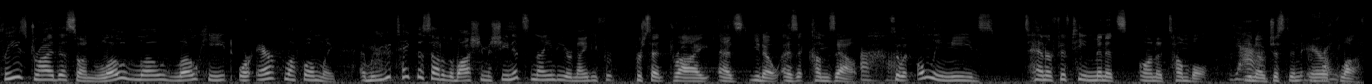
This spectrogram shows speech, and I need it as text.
Please dry this on low, low, low heat or air fluff only. And when you take this out of the washing machine, it's 90 or 90% dry as, you know, as it comes out. Uh-huh. So it only needs 10 or 15 minutes on a tumble, Yeah, you know, just an air right. fluff.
